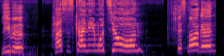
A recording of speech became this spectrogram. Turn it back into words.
Liebe, Hass ist keine Emotion! Bis morgen!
